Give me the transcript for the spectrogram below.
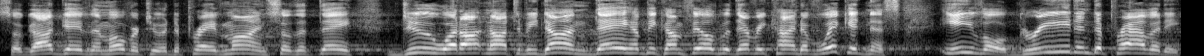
So God gave them over to a depraved mind so that they do what ought not to be done. They have become filled with every kind of wickedness, evil, greed, and depravity.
